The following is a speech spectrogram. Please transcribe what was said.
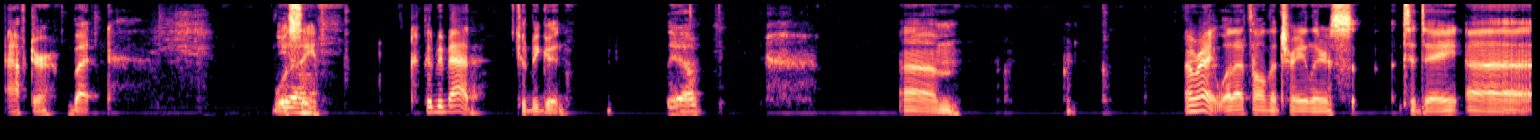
after, but we'll Yeah. see. Could be bad. Could be good. Yeah. Um. All right. Well, that's all the trailers today. Uh,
